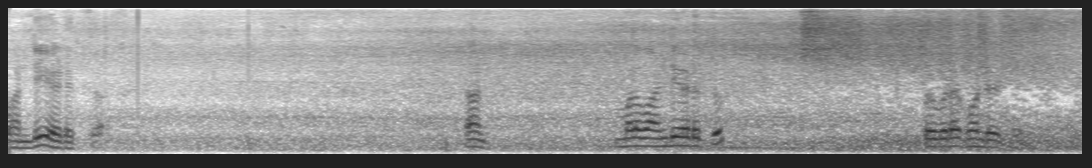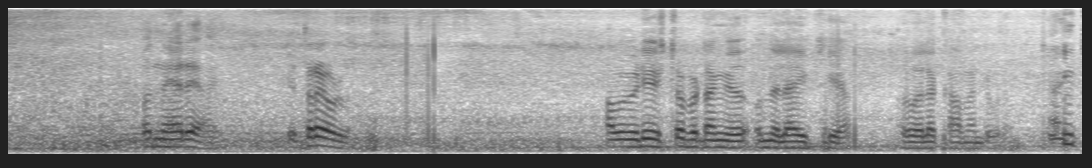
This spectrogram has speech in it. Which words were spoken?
വണ്ടി എടുക്കുക. നമ്മൾ വണ്ടി എടുത്തു. ഇപ്പോൾ ഇവിടെ കൊണ്ടിട്ടു അപ്പം നേരെയായി ഇത്രയേ ഉള്ളൂ. അപ്പോൾ വീഡിയോ ഇഷ്ടപ്പെട്ടെങ്കിൽ ഒന്ന് ലൈക്ക് ചെയ്യുക അതുപോലെ കമന്റ് വിടാം താങ്ക്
